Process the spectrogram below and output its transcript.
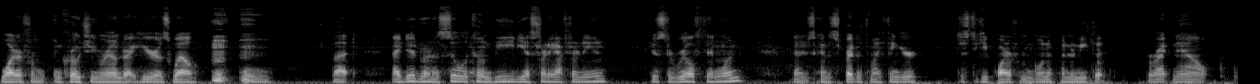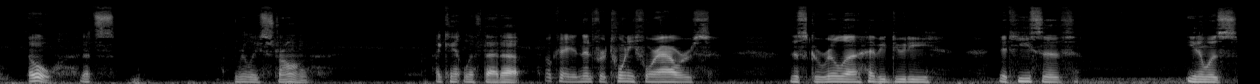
water from encroaching around right here as well. but I did run a silicone bead yesterday afternoon, just a real thin one that I just kind of spread with my finger just to keep water from going up underneath it. But right now, oh, that's really strong. I can't lift that up. Okay, and then for 24 hours, this Gorilla heavy duty adhesive, you know, was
